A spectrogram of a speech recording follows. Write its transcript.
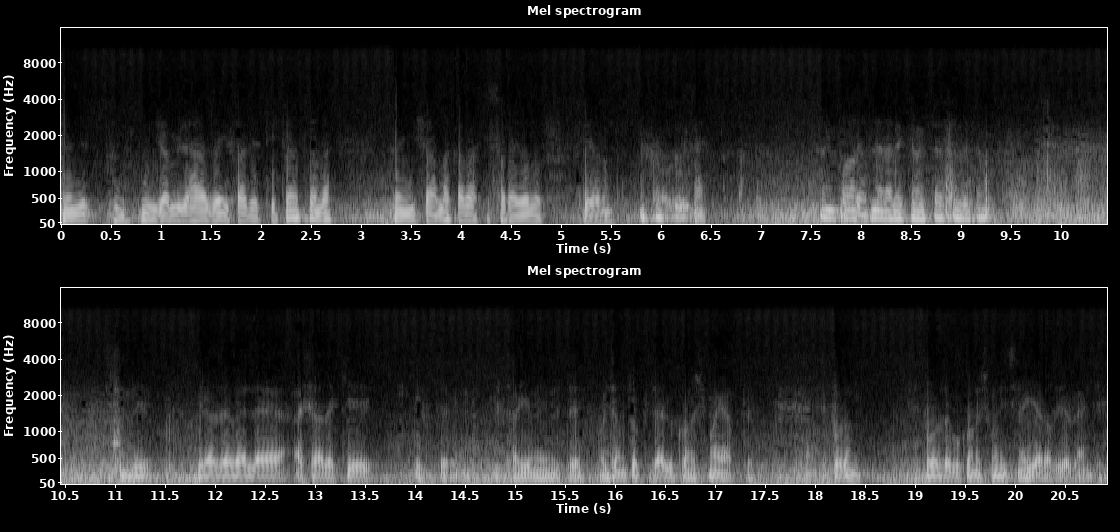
şimdi bunca mülahaza ifade ettikten sonra ben inşallah Galatasaray olur diyorum. Sayın Polat siz neler eklemek istersiniz hocam? Şimdi biraz evvel e, aşağıdaki iftar, iftar yemeğimizde hocam çok güzel bir konuşma yaptı. Sporun spor da bu konuşmanın içine yer alıyor bence.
